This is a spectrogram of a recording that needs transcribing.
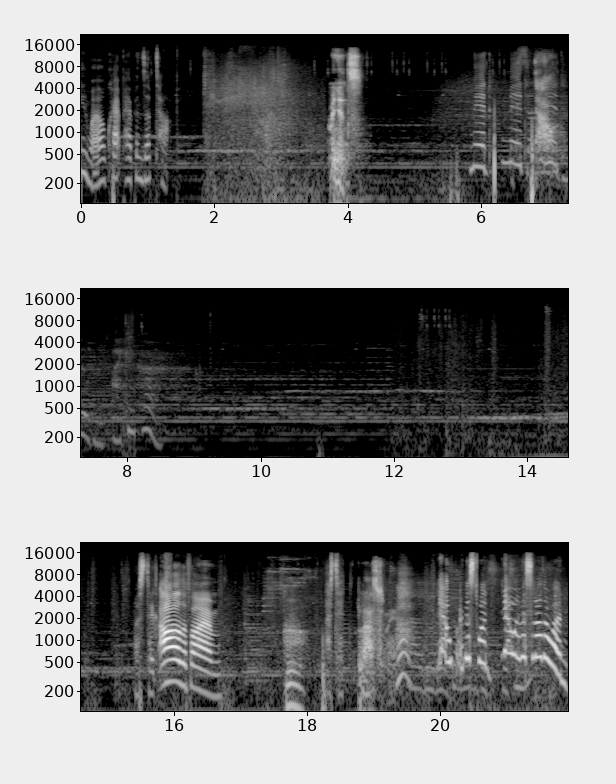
Meanwhile, crap happens up top. Minions. Mid, mid, Accelerated mid. movement. I concur. Must take all the farm. That's it. Blasphemy. No, I missed one. No, I missed another one.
